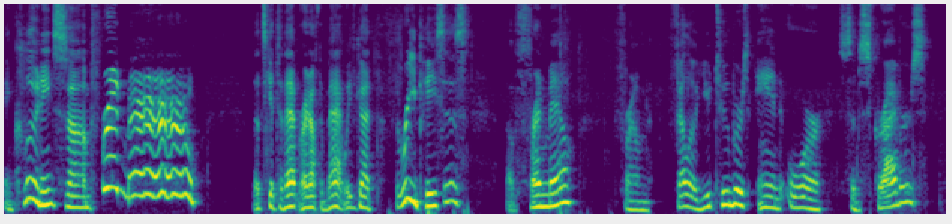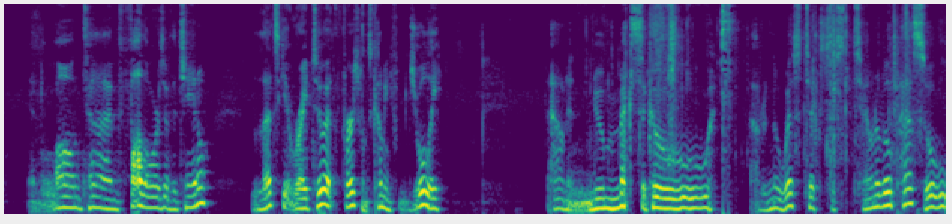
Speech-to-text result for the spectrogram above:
including some friend mail. Let's get to that right off the bat. We've got three pieces of friend mail from fellow YouTubers and or subscribers and longtime followers of the channel. Let's get right to it. The first one's coming from Julie out in New Mexico, out in the West Texas town of El Paso.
